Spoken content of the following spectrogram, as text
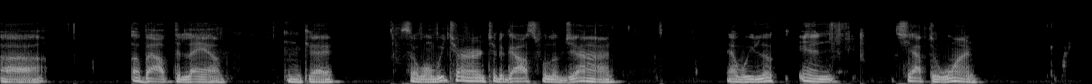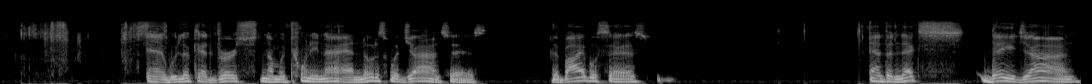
uh, about the Lamb. Okay, so when we turn to the Gospel of John and we look in chapter one and we look at verse number 29, notice what John says the Bible says, and the next day John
